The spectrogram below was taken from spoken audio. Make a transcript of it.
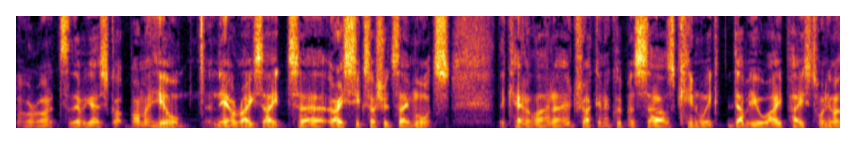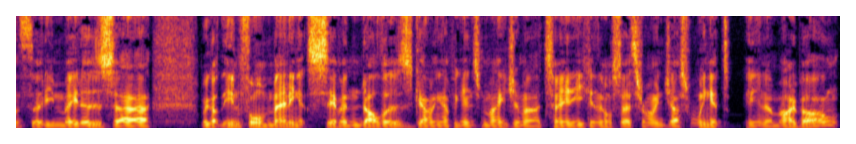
All right, so there we go. Scott Bomber Hill. Now, race eight, uh, race six, I should say, Morts. The Canilano Truck and Equipment Sales Kenwick WA pace, 2130 metres. Uh, we got the Inform Manning at $7 going up against Major Martini. You can also throw in Just Wing It in a mobile.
